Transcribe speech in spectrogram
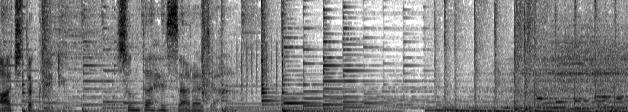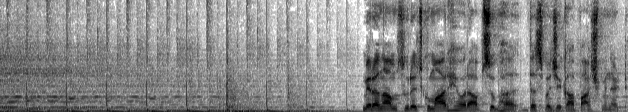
आज तक रेडियो सुनता है सारा जहाँ। मेरा नाम सूरज कुमार है और आप सुबह दस बजे का पाँच मिनट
